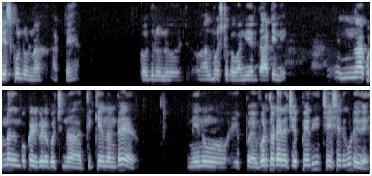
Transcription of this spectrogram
చేసుకుంటున్నా అట్నే. కొద్ది రోజులు ఆల్మోస్ట్ ఒక వన్ ఇయర్ దాటింది. నాకున్నది ఇంకొక ఇక్కడికి వచ్చిన తిక్ ఏంటంటే నేను ఎప్ప- ఎవరితోటైనా చెప్పేది చేసేది కూడా ఇదే.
